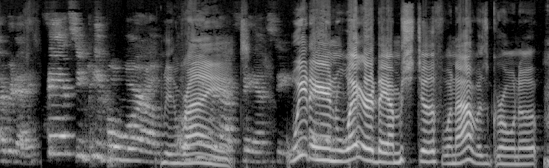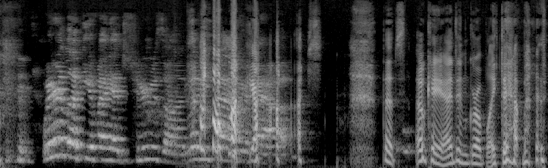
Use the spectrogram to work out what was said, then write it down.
every day. Fancy people wore them. Right. fancy. We didn't wear them stuff when I was growing up. We're lucky if I had shoes on. What are you Oh talking about? gosh. That's okay. I didn't grow up like that, but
